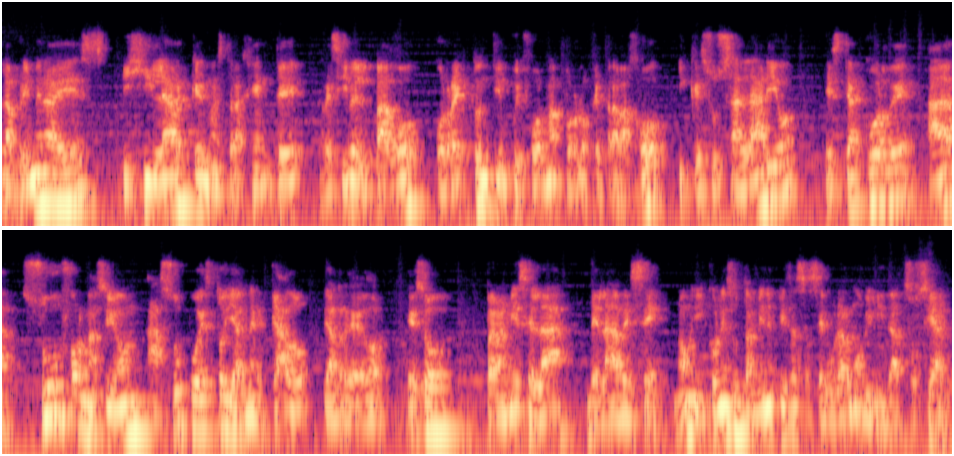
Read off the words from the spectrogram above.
La primera es vigilar que nuestra gente recibe el pago correcto en tiempo y forma por lo que trabajó y que su salario esté acorde a su formación, a su puesto y al mercado de alrededor. Eso para mí es el A del ABC, ¿no? Y con eso también empiezas a asegurar movilidad social,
